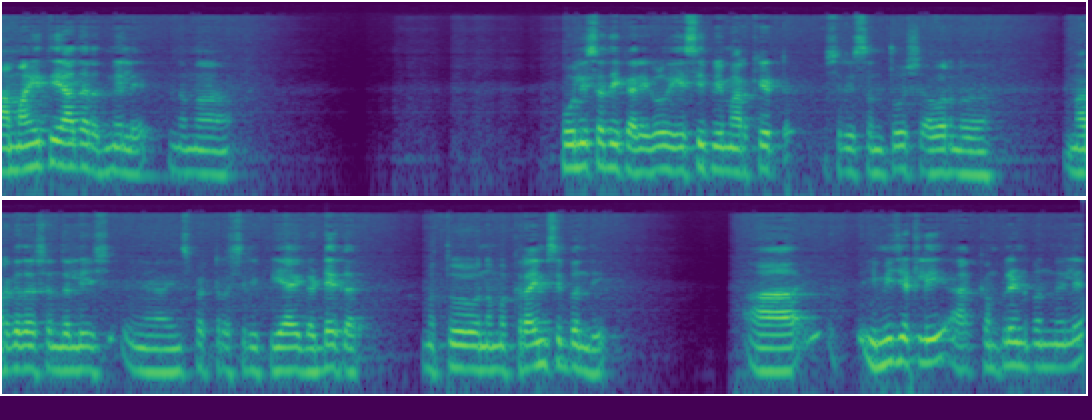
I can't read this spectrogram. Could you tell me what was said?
ಆ ಮಾಹಿತಿ ಆಧಾರದ ಮೇಲೆ ನಮ್ಮ ಪೊಲೀಸ್ ಅಧಿಕಾರಿಗಳು A C P market Shri Santosh ಅವರ ಮಾರ್ಗದರ್ಶನದಲ್ಲಿ inspector Shri P I Gaddekar ಮತ್ತು ನಮ್ಮ ಕ್ರೈಮ್ ಸಿಬ್ಬಂದಿ ಇಮಿಡಿಯೇಟ್ಲಿ ಆ ಕಂಪ್ಲೇಂಟ್ ಬಂದ ಮೇಲೆ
